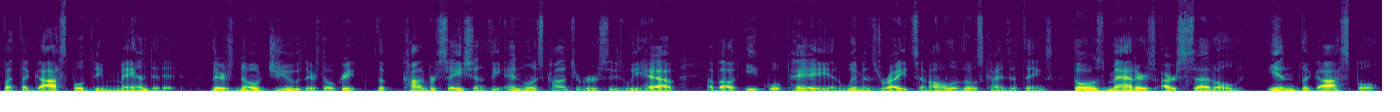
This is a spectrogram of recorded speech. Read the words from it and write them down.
but the gospel demanded it. There's no Jew, there's no Greek. The conversations, the endless controversies we have about equal pay and women's rights and all of those kinds of things, those matters are settled in the gospel.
